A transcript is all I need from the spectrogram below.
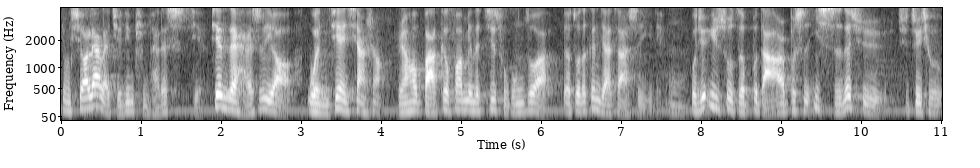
用销量来决定品牌的时间，现在还是要稳健向上，然后把各方面的基础工作啊要做得更加扎实一点。嗯，我觉得欲速则不达，而不是一时的去去追求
